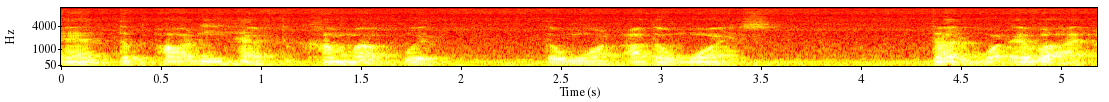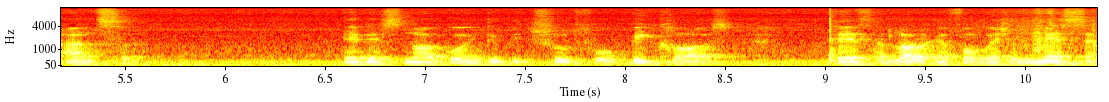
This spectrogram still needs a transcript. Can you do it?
And the party have to come up with the one, otherwise, that whatever I answer, it is not going to be truthful because there's a lot of information missing.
